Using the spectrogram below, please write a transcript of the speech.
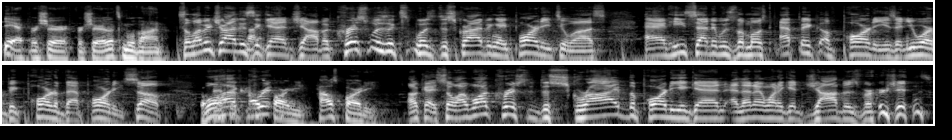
Yeah, for sure, for sure. Let's move on. So let me try this again, Joba. Chris was was describing a party to us, and he said it was the most epic of parties, and you were a big part of that party. So we'll Epic have house Chris. party. House party. Okay, so I want Chris to describe the party again, and then I want to get Joba's versions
